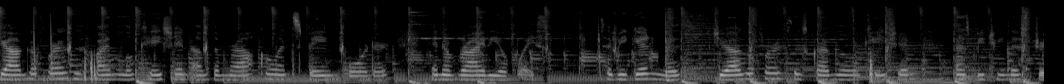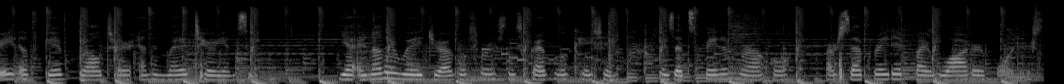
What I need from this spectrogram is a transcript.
Geographers define the location of the Morocco and Spain border in a variety of ways. To begin with, geographers describe the location as between the Strait of Gibraltar and the Mediterranean Sea. Yet another way geographers describe the location is that Spain and Morocco are separated by water borders.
